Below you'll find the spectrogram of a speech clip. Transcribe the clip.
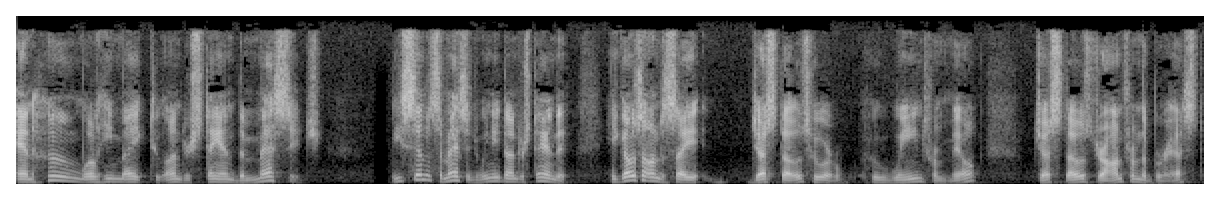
And whom will he make to understand the message? He sent us a message. We need to understand it. He goes on to say, just those who are who weaned from milk, just those drawn from the breast.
